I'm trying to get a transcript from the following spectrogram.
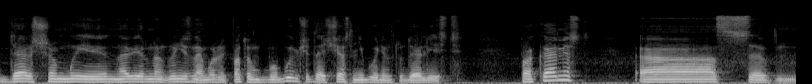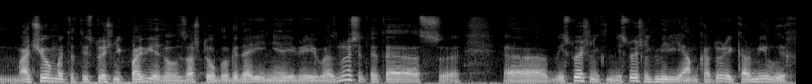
дальше мы, наверное, ну, не знаю, может быть, потом будем читать, сейчас не будем туда лезть. Пока мест, а, с, о чем этот источник поведал, за что благодарение евреи возносят, это с, а, источник, источник Мирьям, который кормил их,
